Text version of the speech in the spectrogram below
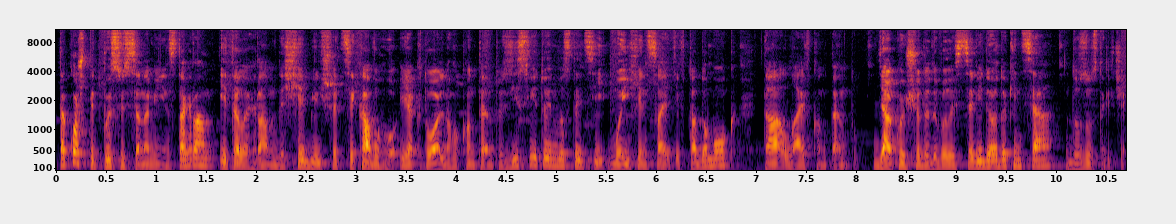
Також підписуйся на мій інстаграм і телеграм, де ще більше цікавого і актуального контенту зі світу інвестицій, моїх інсайтів та думок та лайв контенту. Дякую, що додивились це відео до кінця. До зустрічі!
